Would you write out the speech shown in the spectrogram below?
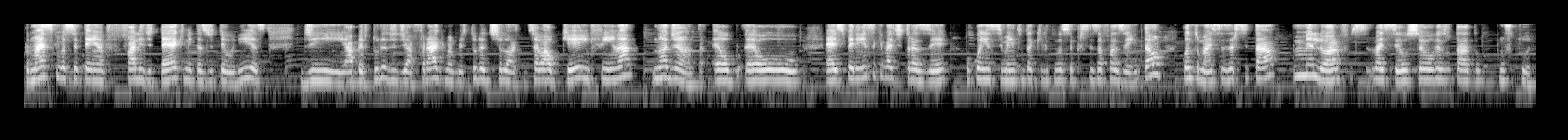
Por mais que você tenha fale de técnicas, de teorias, de abertura de diafragma, abertura de sei lá o que, enfim, lá, não adianta. É, o, é, o, é a experiência que vai te trazer o conhecimento daquilo que você precisa fazer. Então, quanto mais se exercitar, melhor vai ser o seu resultado no futuro.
